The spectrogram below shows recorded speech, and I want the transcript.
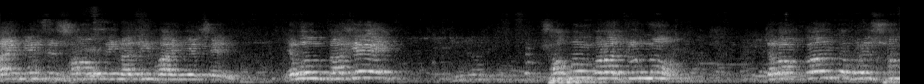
আইনজীবীর সভাপতি রাজীব ভাই নিয়েছেন এবং তাকে সফল করার জন্য যারা অক্লান্ত পরিশ্রম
